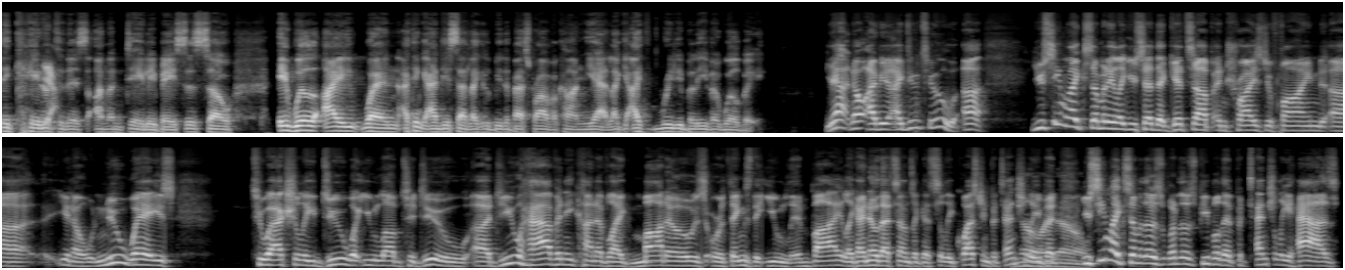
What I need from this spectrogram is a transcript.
they cater yeah. to this on a daily basis. So it will. I when I think Andy said like it'll be the best BravoCon yet. Like I really believe it will be. Yeah, no, I mean I do too. Uh, you seem like somebody like you said that gets up and tries to find uh, you know new ways to actually do what you love to do. Uh, do you have any kind of like mottos or things that you live by? Like I know that sounds like a silly question potentially, no, but you seem like some of those one of those people that potentially has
